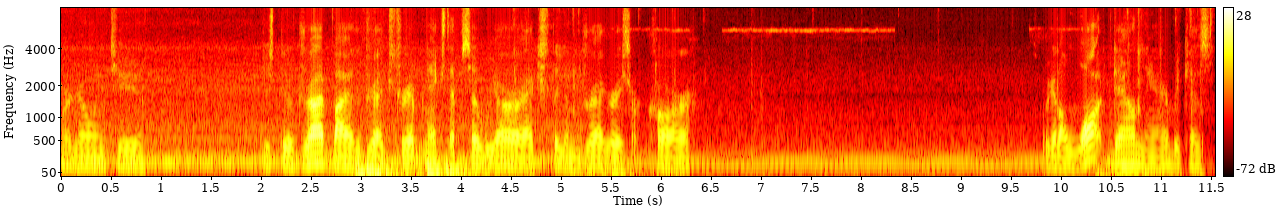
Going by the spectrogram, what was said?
we're going to just do a drive-by of the drag strip. Next episode, we are actually going to drag race our car. we gotta walk down there because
